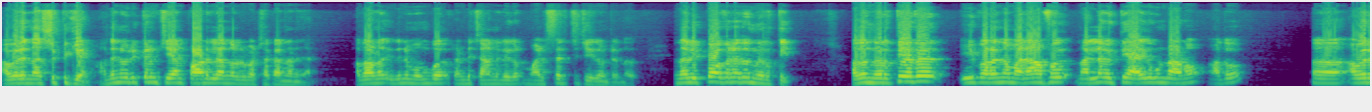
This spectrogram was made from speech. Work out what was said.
അവരെ നശിപ്പിക്കുകയാണ് അതിനൊരിക്കലും ചെയ്യാൻ പാടില്ല എന്നുള്ളൊരു പക്ഷക്കാരനാണ് ഞാൻ. അതാണ് ഇതിനു മുമ്പ് രണ്ട് ചാനലുകൾ മത്സരിച്ച് ചെയ്തുകൊണ്ടിരുന്നത്. എന്നാൽ ഇപ്പോൾ അവരത് നിർത്തി. അത് നിർത്തിയത് ഈ പറയുന്ന മനാഫ് നല്ല വ്യക്തി ആയതുകൊണ്ടാണോ? അതോ അവർ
